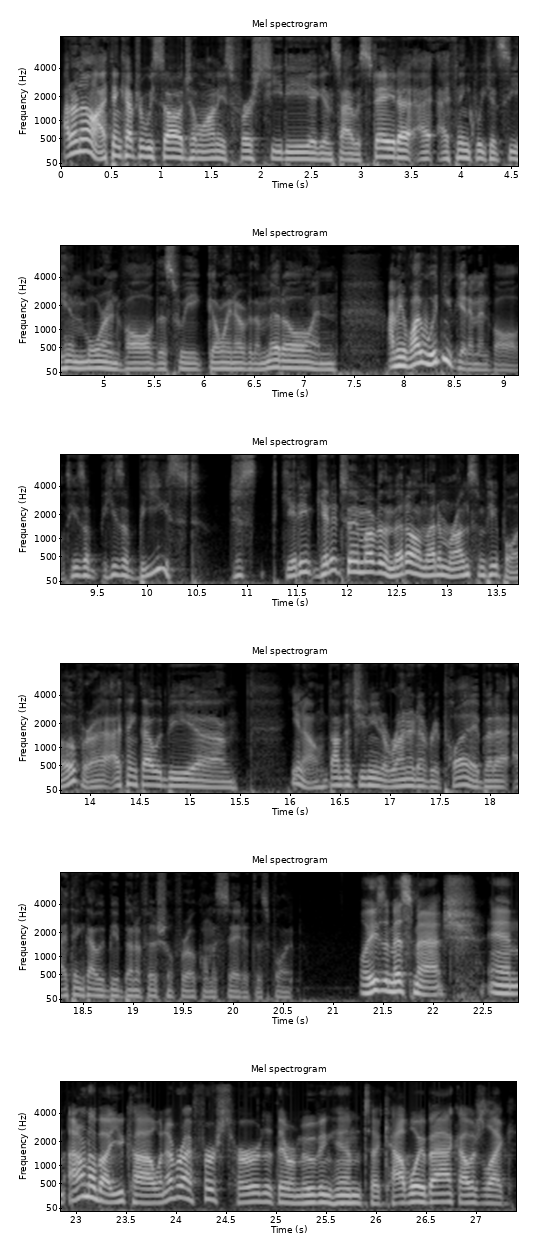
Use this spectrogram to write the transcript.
I don't know. I think after we saw Jelani's first TD against Iowa State, I, I think we could see him more involved this week, going over the middle. And I mean, why wouldn't you get him involved? He's a he's a beast. Just get get it to him over the middle and let him run some people over. I, I think that would be. Um, you know, not that you need to run it every play, but I, I think that would be beneficial for Oklahoma State at this point. Well, he's a mismatch. And I don't know about you, Kyle. Whenever I first heard that they were moving him to cowboy back, I was like,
